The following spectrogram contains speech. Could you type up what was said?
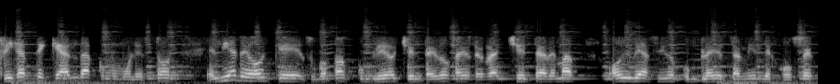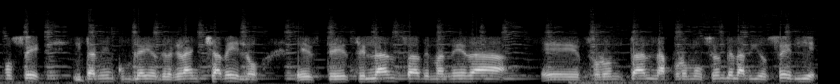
Fíjate que anda como molestón. El día de hoy que su papá cumplió 82 años, el gran Chente, además, hoy hubiera sido cumpleaños también de José José y también cumpleaños del gran Chabelo, este, se lanza de manera eh, frontal la promoción de la bioserie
